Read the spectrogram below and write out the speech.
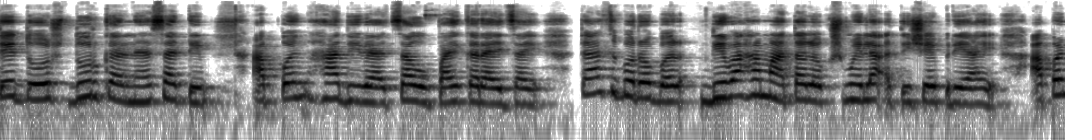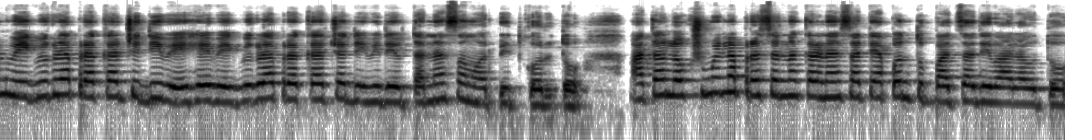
ते दोष दूर करण्यासाठी आपण हा दिव्याचा उपाय करायचा आहे. त्याचबरोबर दिवा हा माता लक्ष्मीला अतिशय प्रिय आहे. आपण वेगवेगळ्या प्रकारचे दिवे हे वेगवेगळ्या प्रकारच्या देवी देवतांना समर्पित करतो. माता लक्ष्मीला प्रसन्न करण्यासाठी आपण तुपाचा दिवा लावतो.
